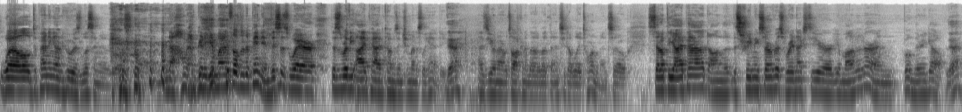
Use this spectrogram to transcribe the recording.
well, depending on who is listening to this, um, now I'm going to give my unfiltered opinion. This is where this is where the iPad comes in tremendously handy. Yeah. as you and I were talking about about the NCAA tournament. So set up the iPad on the, the streaming service right next to your, your monitor, and boom, there you go. Yeah.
